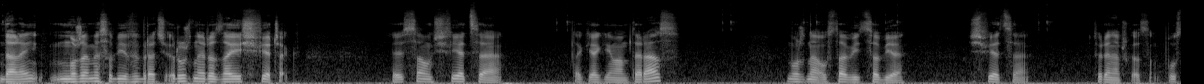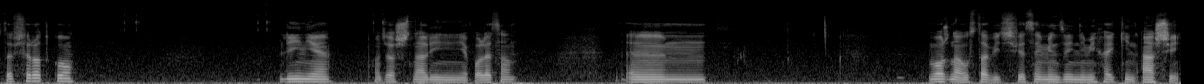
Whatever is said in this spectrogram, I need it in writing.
Dalej możemy sobie wybrać różne rodzaje świeczek. Y, Są świece, tak jak je mam teraz. Można ustawić sobie świece, które na przykład są puste w środku. Linie, chociaż na linii nie polecam. Można ustawić świece m.in. Heikin Ashi,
